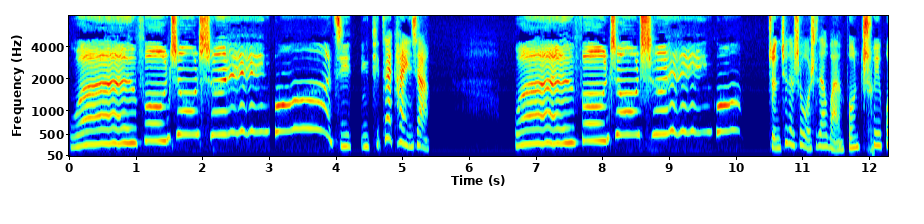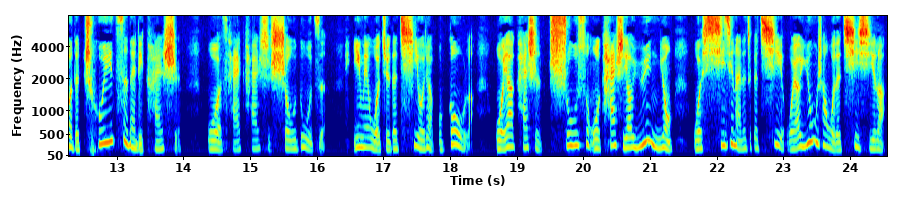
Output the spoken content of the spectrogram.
晚风中吹过几，你再看一下。晚风中吹过。准确的说，我是在晚风吹过的“吹”字那里开始，我才开始收肚子，因为我觉得气有点不够了，我要开始输送，我开始要运用我吸进来的这个气，我要用上我的气息了，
